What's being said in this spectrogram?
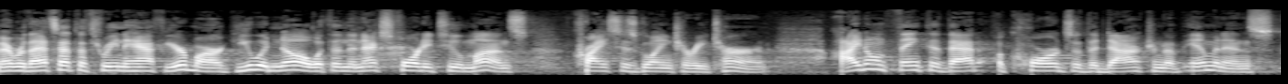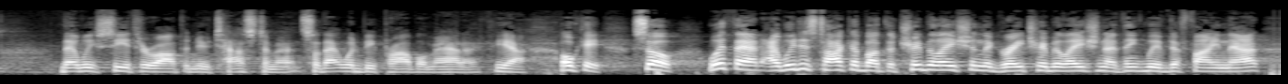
remember that's at the three and a half year mark, you would know within the next 42 months Christ is going to return. I don't think that that accords with the doctrine of imminence that we see throughout the New Testament. So that would be problematic. Yeah. Okay, so with that, we just talked about the tribulation, the great tribulation. I think we've defined that.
